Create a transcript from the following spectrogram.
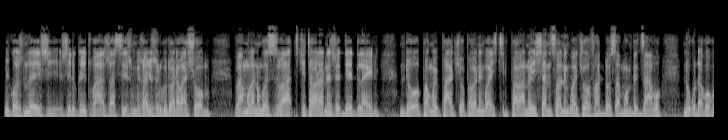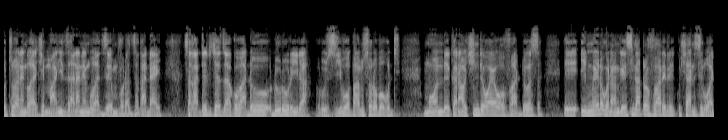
iko zvino izvi zviri kuitwa hazvo asi zvimwe zvacho zviri kuitwa navashoma. Vamwe vanongoziva tichitaura nezvedeadline ndo pamwe pacho pavanenge vachiti pavanoishandisa vanenge vachiovhadosa mombe dzavo nokuda kwokuti vanenge vachimhanyidzana nenguva dzemvura dzakadai. Saka tiri tichedza kuvadururira ruzivo pamusoro pokuti mombe kana uchinge waiovhadosa e, imwe inogona kunge isingatofariri kushandisirwa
